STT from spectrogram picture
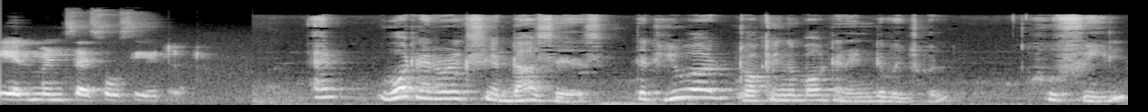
ailments associated. And what anorexia does is that you are talking about an individual who feel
